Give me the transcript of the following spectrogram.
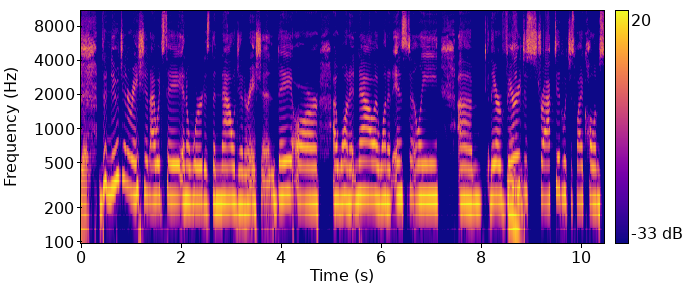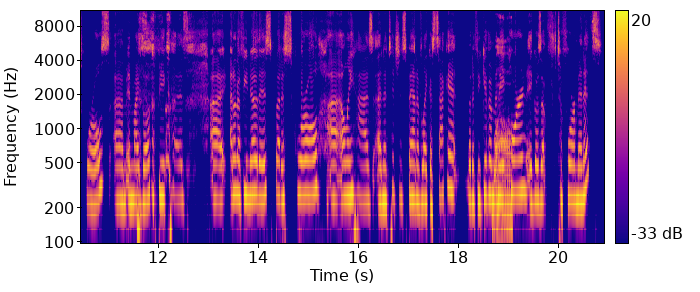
right. the new generation, I would say in a word is the now generation. They are, I want it now. I want it instantly. Um, they are very mm. distracted, which is why I call them squirrels, um, in my book, because, uh, I don't know if you know this, but a squirrel, uh, only has an attention span of like a second. But if you give them wow. an acorn, it goes up to four minutes.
